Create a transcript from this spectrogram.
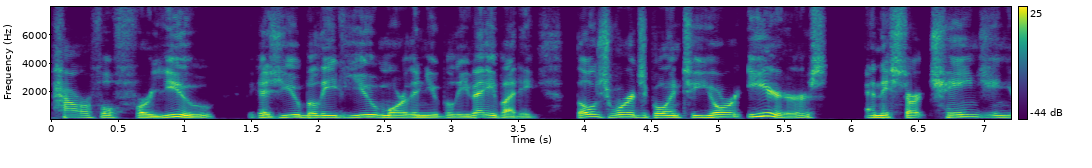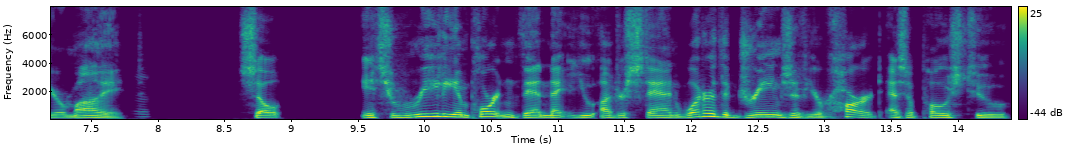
powerful for you because you believe you more than you believe anybody, those words go into your ears and they start changing your mind. Mm-hmm. So it's really important then that you understand what are the dreams of your heart as opposed to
